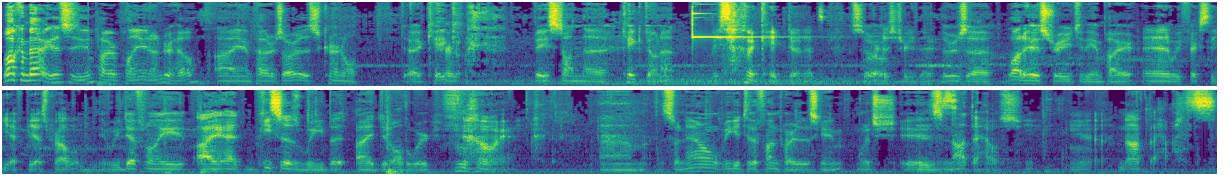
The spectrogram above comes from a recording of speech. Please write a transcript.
Welcome back. This is the Empire playing Underhell. I am Powder Zara. This is Colonel uh, Cake, Colonel. based on the cake donut. Based on the cake donuts. So- So history there. There's a lot of history to the Empire. And we fixed the FPS problem. We definitely, I had pieces we, but I did all the work. Oh yeah. Um, so now we get to the fun part of this game, which is Is- not the house. Yeah, not the house.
